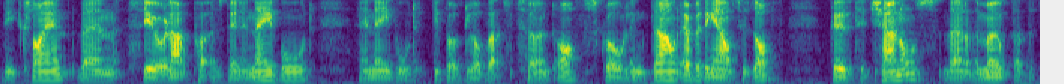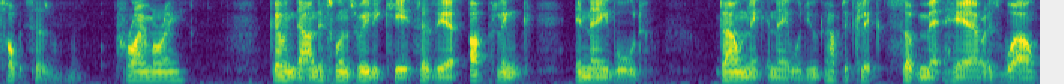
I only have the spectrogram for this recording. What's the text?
the client. Then serial output has been enabled enabled debug log that's turned off scrolling down. Everything else is off. Go to channels. Then at the moment at the top it says primary. Going down this one's really key. It says here uplink enabled downlink enabled. You have to click submit here as well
